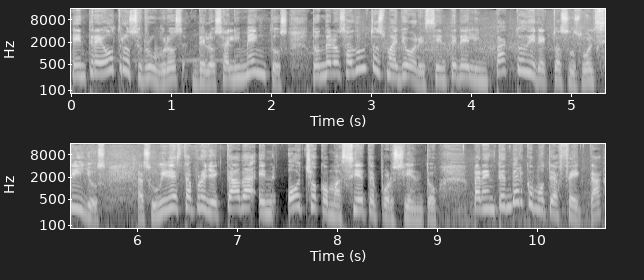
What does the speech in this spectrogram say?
entre otros rubros de los alimentos, donde los adultos mayores sienten el impacto directo a sus bolsillos. La subida está proyectada en 8,7%. Para entender cómo te afecta,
